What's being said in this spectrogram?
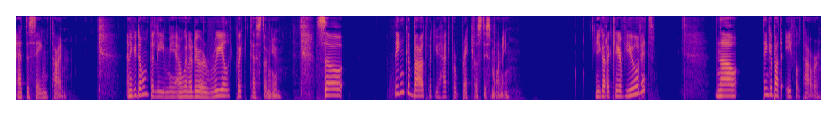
at the same time. And if you don't believe me, I'm going to do a real quick test on you. So think about what you had for breakfast this morning. You got a clear view of it? Now, think about the Eiffel Tower.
